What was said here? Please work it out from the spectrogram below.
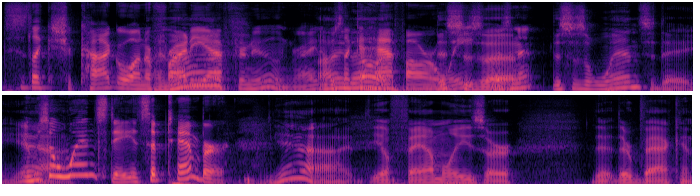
this is like Chicago on a Friday know. afternoon, right? It was I like a half hour this wait, is a, wasn't it? This is a Wednesday. It was a. Wednesday in September. Yeah, you know, families are they're, they're back in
